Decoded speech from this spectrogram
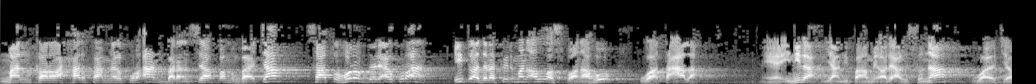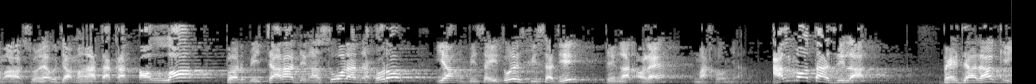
Man kara harfa minal Qur'an. Barang siapa membaca satu huruf dari Al-Quran. Itu adalah firman Allah subhanahu wa ta'ala. Ya, inilah yang dipahami oleh al-sunnah wal jamaah. Al-sunnah wal jamaah mengatakan Allah berbicara dengan suara dan huruf yang bisa ditulis, bisa didengar oleh makhluknya. Al-Mu'tazilah beda lagi.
